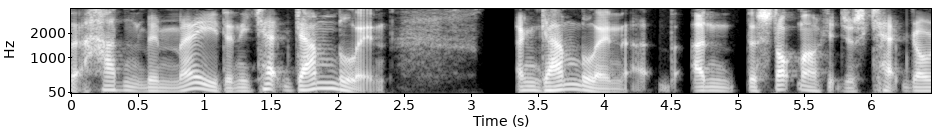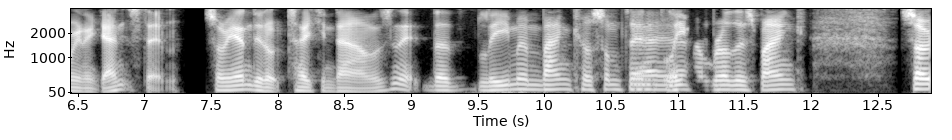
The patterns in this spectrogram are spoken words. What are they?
that hadn't been made, and he kept gambling. and gambling, uh, and the stock market just kept going against him. So he ended up taking down, wasn't it, the Lehman Bank or something, Yeah, yeah. Lehman Brothers Bank. So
